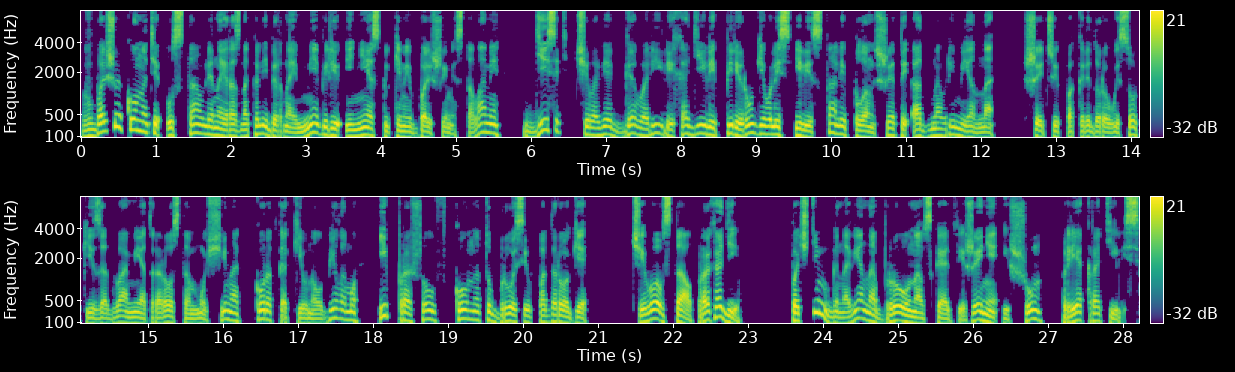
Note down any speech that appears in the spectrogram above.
В большой комнате, уставленной разнокалиберной мебелью и несколькими большими столами, Десять человек говорили, ходили, переругивались и листали планшеты одновременно. Шедший по коридору высокий за два метра ростом мужчина коротко кивнул белому и прошел в комнату, бросив по дороге. «Чего встал? Проходи!» Почти мгновенно броуновское движение и шум прекратились.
